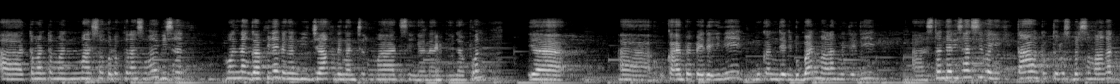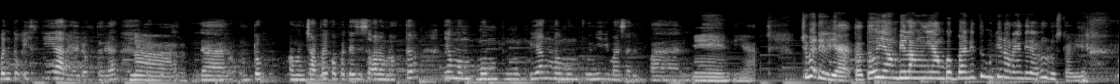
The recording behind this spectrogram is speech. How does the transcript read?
uh, teman-teman mahasiswa kedokteran semua bisa menanggapinya dengan bijak dengan cermat. Sehingga nantinya pun ya uh, UKM PPD ini bukan menjadi beban malah menjadi uh, standarisasi bagi kita untuk terus bersemangat bentuk ikhtiar ya dokter ya nah dan untuk mencapai kompetensi seorang dokter yang mem- yang memumpuni di masa depan. Amin, ya. Coba dilihat, tahu yang bilang yang beban itu mungkin orang yang tidak lulus kali ya.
